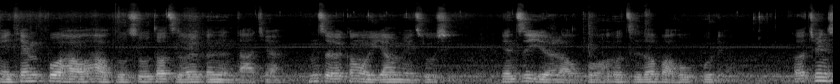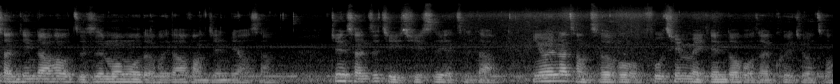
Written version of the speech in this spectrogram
每天不好好读书，都只会跟人打架。你只会跟我一样没出息，连自己的老婆、儿子都保护不了。”而俊成听到后，只是默默地回到房间疗伤。俊成自己其实也知道。因为那场车祸，父亲每天都活在愧疚中，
